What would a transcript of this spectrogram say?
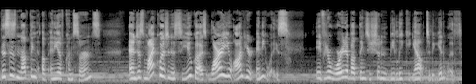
This is nothing of any of concerns. And just my question is to you guys, why are you on here anyways? If you're worried about things you shouldn't be leaking out to begin with.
